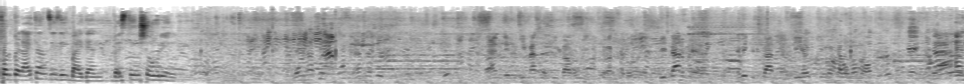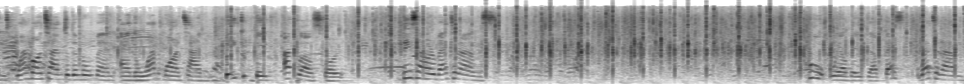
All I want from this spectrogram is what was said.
Vorbereiten Sie sich bei den besten Showring. And one more time to the movement and one more time big, big applause for these are our veterans. Who will be the best veteran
